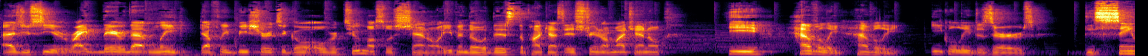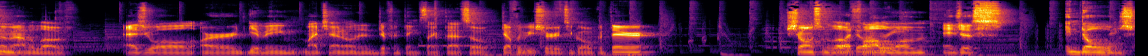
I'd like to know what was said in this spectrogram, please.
as you see it right there, that link, definitely be sure to go over to Muscle's channel. Even though this, the podcast is streamed on my channel, he heavily, heavily, equally deserves the same amount of love as you all are giving my channel and different things like that. So definitely be sure to go over there, show him some Oh, love, do follow agree. him, and just indulge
